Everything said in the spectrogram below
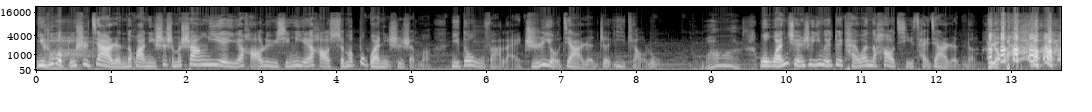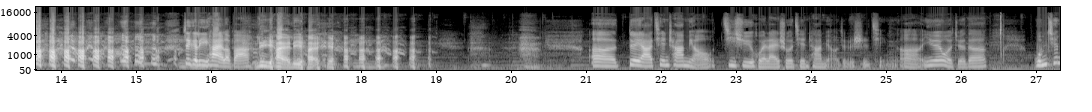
你如果不是嫁人的话，你是什么商业也好，旅行也好，什么不管你是什么，你都无法来，只有嫁人这一条路。哇！我完全是因为对台湾的好奇才嫁人的。哎呦，这个厉害了吧？厉害厉害！厉害呃，对啊，扦插苗，继续回来说扦插苗这个事情啊，呃，因为我觉得。我们扦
